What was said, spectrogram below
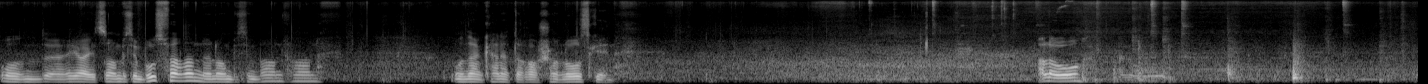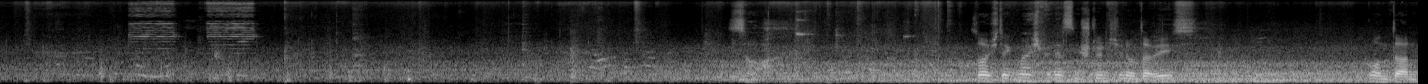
Und äh, ja, jetzt noch ein bisschen Bus fahren, dann noch ein bisschen Bahn fahren. Und dann kann es doch auch schon losgehen. Hallo. So. So, ich denke mal, ich bin jetzt ein Stündchen unterwegs. Und dann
